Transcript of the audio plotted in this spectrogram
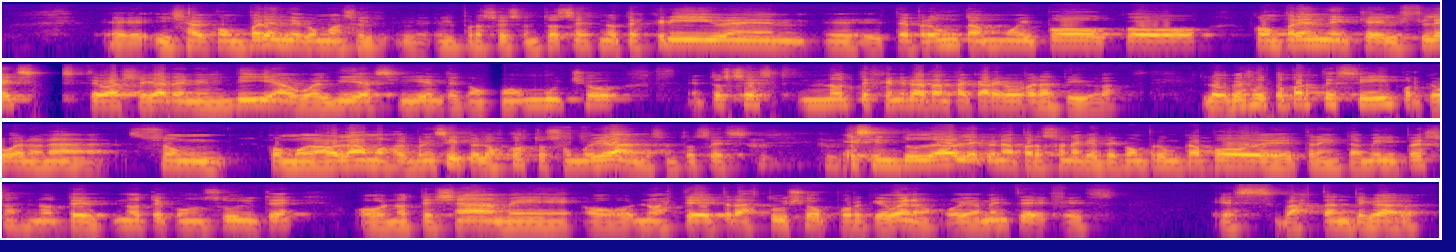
Y ya comprende cómo es el, proceso. Entonces no te escriben, te preguntan muy poco, comprenden que el flex te va a llegar en el día o el día siguiente como mucho, entonces no te genera tanta carga operativa. Lo que es autoparte sí, porque bueno, nada, son, como hablamos al principio, los costos son muy grandes, entonces es indudable que una persona que te compre un capó de 30 mil pesos no te, no te consulte o no te llame o no esté detrás tuyo, porque bueno, obviamente es, es bastante caro.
